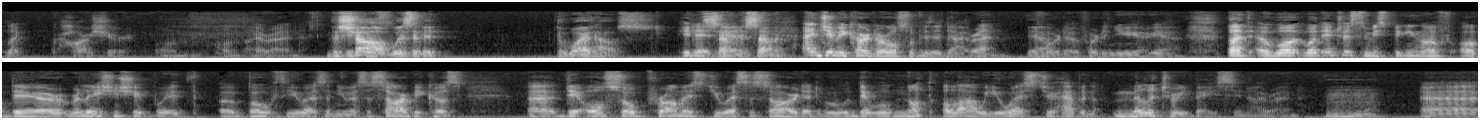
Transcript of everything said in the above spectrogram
like harsher on on Iran. The Shah visited the White House. He in did, yeah. Seventy-seven. And Jimmy Carter also visited Iran Yeah. for the for the New Year. Yeah, but uh, what what interests me, speaking of of their relationship with uh, both U.S. and USSR, because uh, they also promised USSR that will, they will not allow U.S. to have a military base in Iran. Mm-hmm. Uh,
